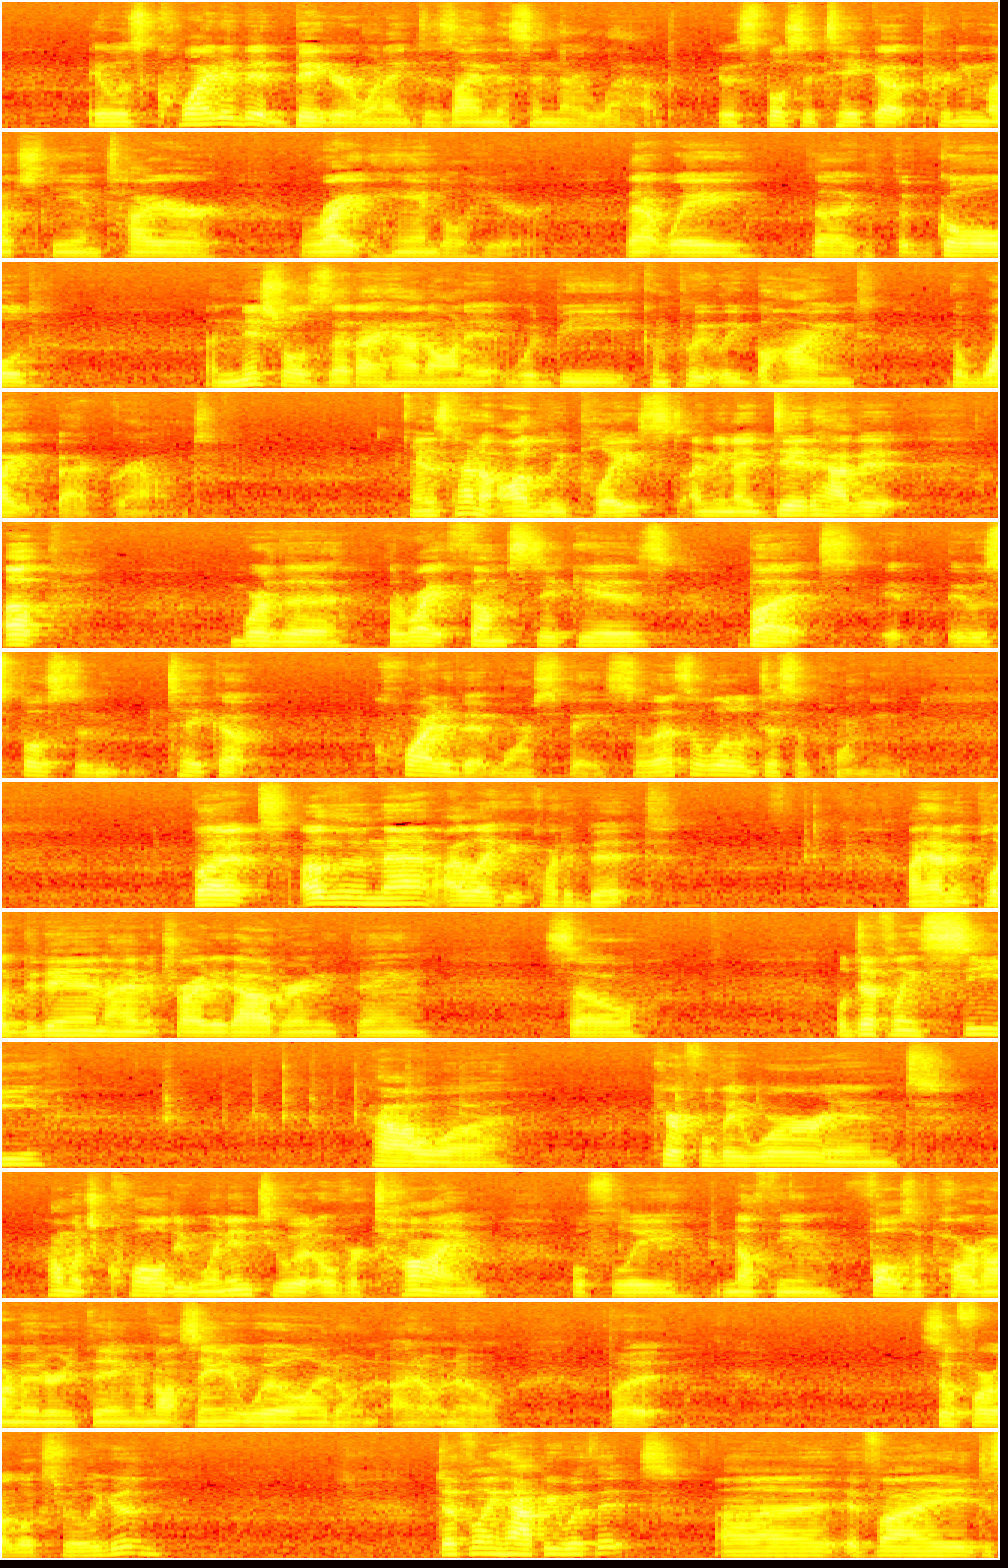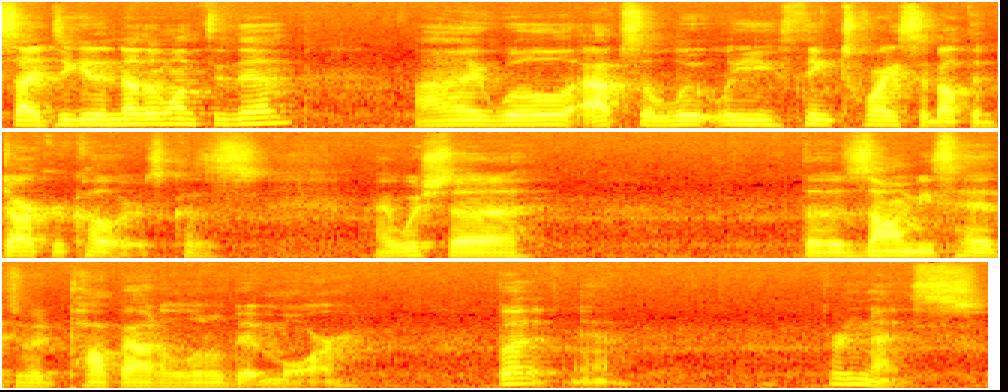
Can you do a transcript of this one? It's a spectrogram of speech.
it was quite a bit bigger when I designed this in their lab. It was supposed to take up pretty much the entire right handle here. That way the the gold initials that I had on it would be completely behind the white background. And it's kind of oddly placed. I mean, I did have it up where the the right thumbstick is, but it, it was supposed to take up quite a bit more space. So that's a little disappointing. But other than that, I like it quite a bit. I haven't plugged it in, I haven't tried it out or anything. So we'll definitely see how uh, careful they were and how much quality went into it over time. Hopefully nothing falls apart on it or anything. I'm not saying it will. I don't I don't know. But so far it looks really good. Definitely happy with it. Uh, if I decide to get another one through them, I will absolutely think twice about the darker colors because I wish uh, the zombies' heads would pop out a little bit more. But yeah, pretty nice.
